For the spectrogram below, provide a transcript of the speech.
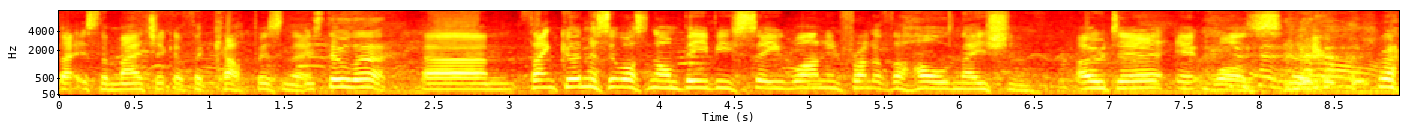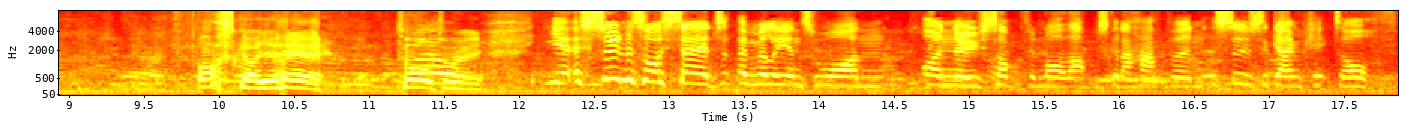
that is the magic of the cup, isn't it? It's still there. Um, thank goodness it wasn't on BBC One in front of the whole nation. Oh dear, it was. Oscar, you're here. Talk to me. Yeah, as soon as I said a million to one, I knew something like that was going to happen. As soon as the game kicked off,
